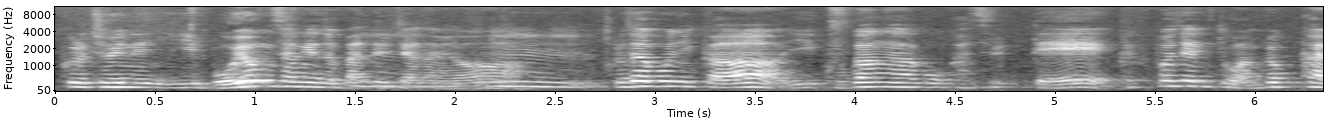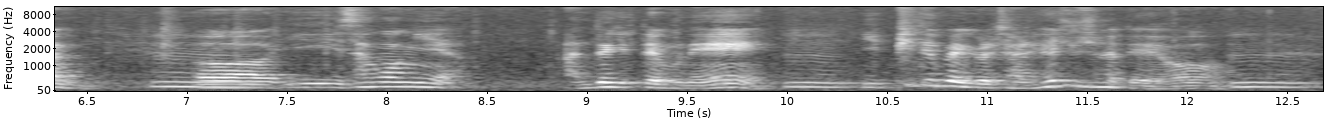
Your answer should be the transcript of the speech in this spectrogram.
그걸 저희는 이 모형상에서 만들잖아요. 음, 그러다 보니까 이 구강하고 갔을 때 100% 완벽한 음, 어, 이 상황이 안 되기 때문에 음, 이 피드백을 잘 해주셔야 돼요. 음,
